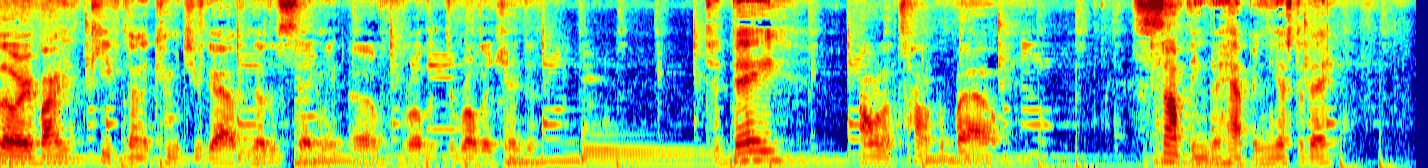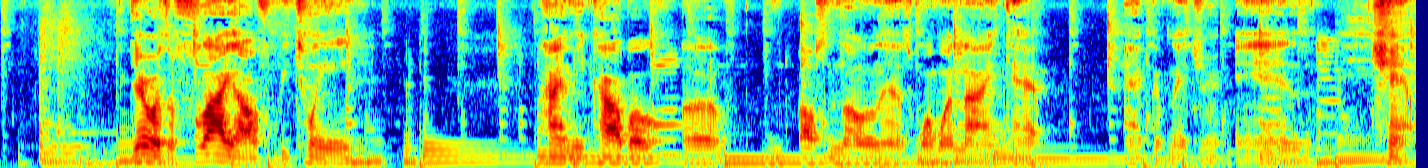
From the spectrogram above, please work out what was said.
Hello, everybody. Keith coming to you guys another segment of the Roller Agenda. Today, I want to talk about something that happened yesterday. There was a fly off between Jaime Cabo, uh, also known as 119 Cap, Active Nature, and Champ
